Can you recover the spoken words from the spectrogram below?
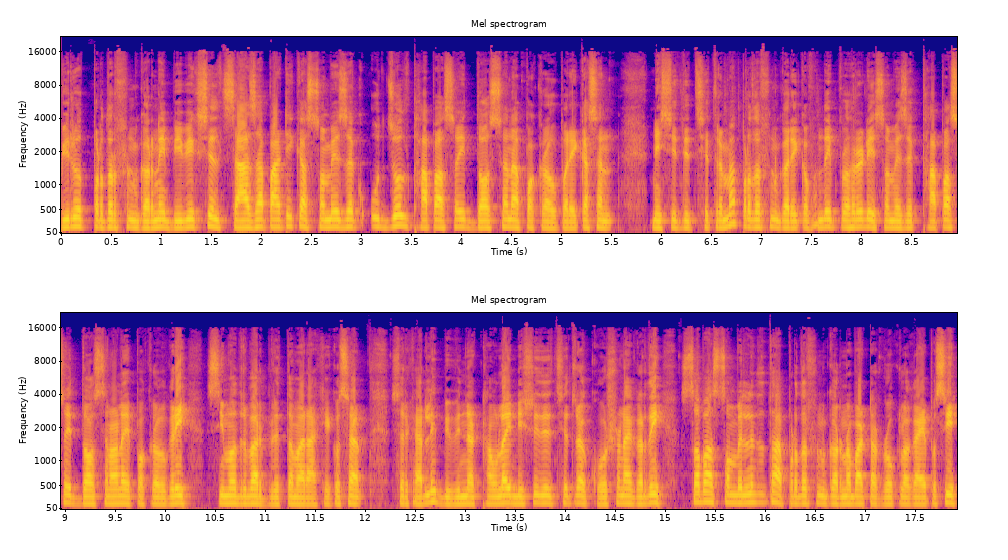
विरोध प्रदर्शन गर्ने विवेकशील साझा पार्टीका संयोजक उज्जवल थापासहित दसजना पक्राउ परेका छन्। निषेधित क्षेत्रमा प्रदर्शन गरेको भन्दै प्रहरीले संयोजक थापासहित दसजनालाई पक्राउ गरी सिंहदरबार वृत्तमा राखेको छ। सरकारले विभिन्न ठाउँलाई निषेधित क्षेत्र घोषणा गर्दै सभा सम्मेलन तथा प्रदर्शन गर्नबाट रोक लगाएपछि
